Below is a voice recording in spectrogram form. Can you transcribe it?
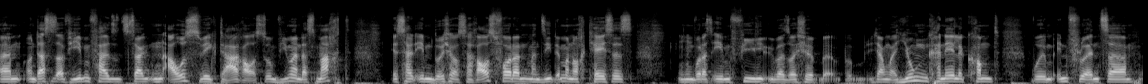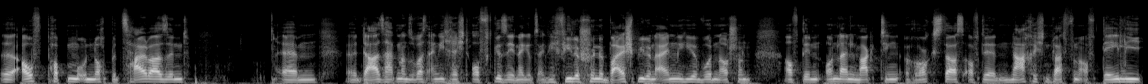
Ähm, und das ist auf jeden Fall sozusagen ein Ausweg daraus. So, und wie man das macht, ist halt eben durchaus herausfordernd. Man sieht immer noch Cases, wo das eben viel über solche, äh, sagen wir, jungen Kanäle kommt, wo eben Influencer äh, aufpoppen und noch bezahlbar sind. Ähm, äh, da hat man sowas eigentlich recht oft gesehen. Da gibt es eigentlich viele schöne Beispiele und einige hier wurden auch schon auf den Online-Marketing-Rockstars auf der Nachrichtenplattform auf Daily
